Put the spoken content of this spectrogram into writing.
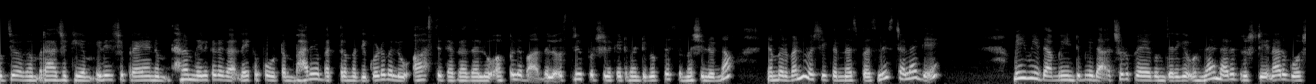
ఉద్యోగం రాజకీయం విదేశీ ప్రయాణం ధనం నిలకడగా లేకపోవటం భార్యాభర్తల మధ్య గొడవలు ఆస్తి తగాదాలు అప్పుల బాధలు స్త్రీ పురుషులకు ఎటువంటి గుప్త సమస్యలున్నా నెంబర్ వన్ వశీకరణ స్పెషలిస్ట్. అలాగే మీ మీద మీ ఇంటి మీద చెడు ప్రయోగం జరిగి ఉన్న నరదృష్టి నరఘోష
